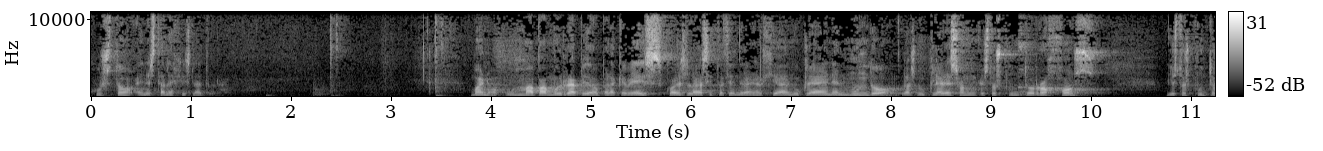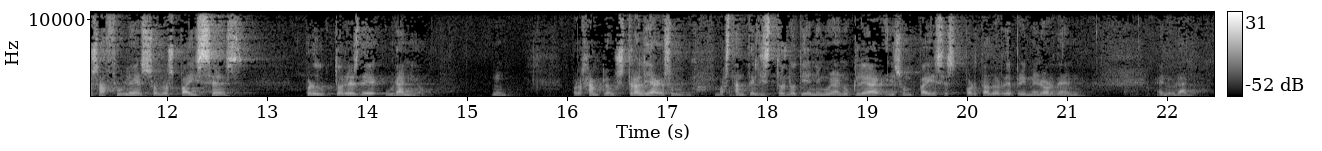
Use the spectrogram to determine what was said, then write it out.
justo en esta legislatura. Bueno, un mapa muy rápido para que veáis cuál es la situación de la energía nuclear en el mundo. Las nucleares son estos puntos rojos y estos puntos azules son los países productores de uranio. Por ejemplo, Australia, que son bastante listos, no tiene ninguna nuclear y es un país exportador de primer orden en uranio.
